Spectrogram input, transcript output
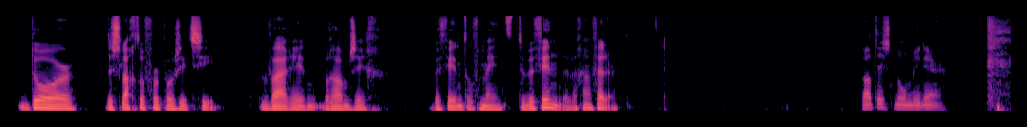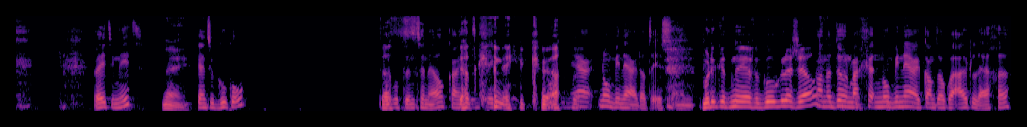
door de slachtofferpositie waarin Bram zich bevindt of meent te bevinden. We gaan verder. Wat is non-binair? Weet u niet? Nee. Kent u Google? Google.nl kan je dat ken ik wel. Non-binair, dat is. Moet ik het nu even googlen zelf? Kan het doen, maar non-binair kan het ook wel uitleggen.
